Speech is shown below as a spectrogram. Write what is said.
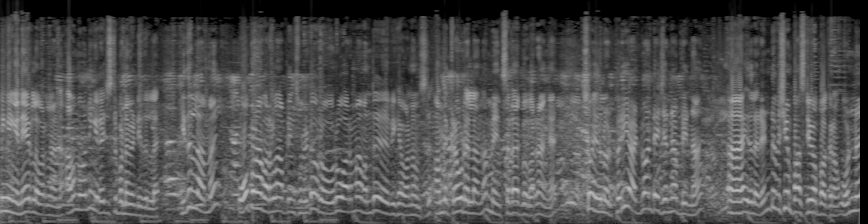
நீங்கள் இங்கே நேரில் வரலான்னு. அவங்க வந்து இங்கே ரெஜிஸ்டர் பண்ண வேண்டியதில்லை. இது இல்லாமல் ஓப்பனாக வரலாம் அப்படின்னு சொல்லிட்டு ஒரு ஒரு வாரமாக வந்து வி ஹவ் அனௌன்ஸ்டு அந்த க்ரௌட் எல்லாம் தான் மிக்சடாக இப்போ வர்றாங்க. ஸோ இதில் ஒரு பெரிய அட்வான்டேஜ் என்ன அப்படின்னா இதில் ரெண்டு விஷயம் பாசிட்டிவாக பார்க்குறோம். ஒன்று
